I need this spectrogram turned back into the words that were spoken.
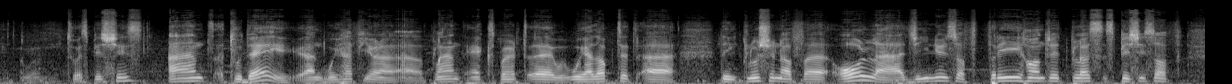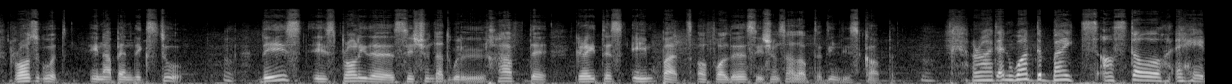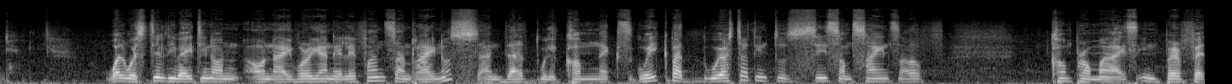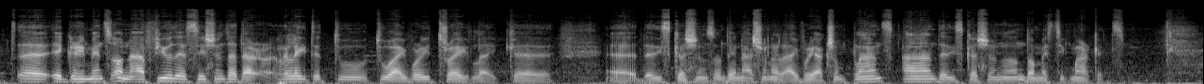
two species. And today, and we have here a, a plant expert, uh, we adopted uh, the inclusion of uh, all uh, genus of 300 plus species of rosewood in Appendix 2. This is probably the decision that will have the greatest impact of all the decisions adopted in this COP. All right, and what debates are still ahead? Well, we're still debating on, on ivory and elephants and rhinos, and that will come next week, but we are starting to see some signs of compromise, imperfect uh, agreements on a few decisions that are related to, to ivory trade, like uh, Uh, the discussions on the national ivory action plans and the discussion on domestic markets.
